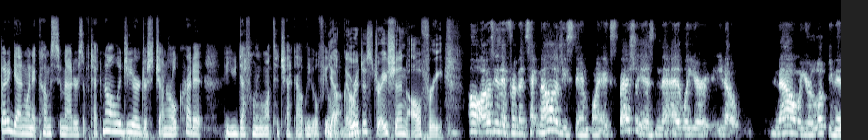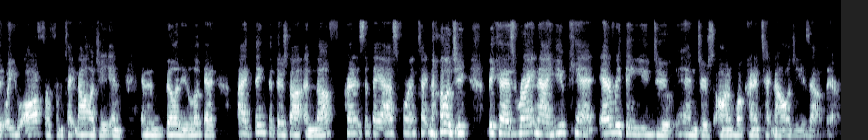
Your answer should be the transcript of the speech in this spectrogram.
But again, when it comes to matters of technology or just general credit, you definitely want to check out legalfuel.com. Yeah, no registration, all free. Oh, I was going to say from the technology standpoint, especially as now, when you're, you know, now when you're looking at what you offer from technology and, and the ability to look at it, I think that there's not enough credits that they ask for in technology because right now you can't, everything you do hinges on what kind of technology is out there.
